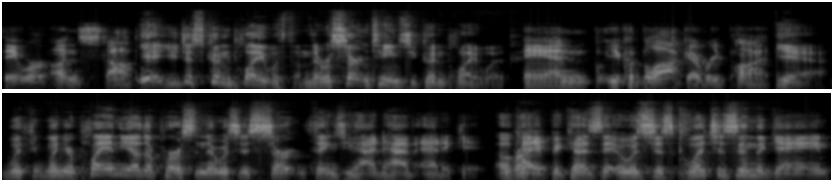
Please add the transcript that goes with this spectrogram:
they were unstoppable. Yeah, you just couldn't play with them. There were certain teams you couldn't play with. And you could block every punt. Yeah, with when you're playing the other person, there was just certain things you had to have etiquette. Okay, Right. because it was just glitches in the game,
